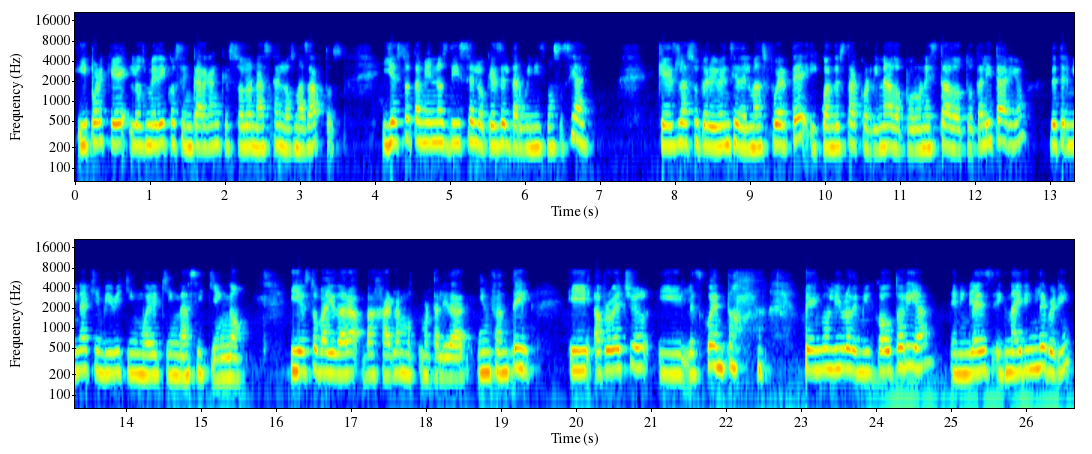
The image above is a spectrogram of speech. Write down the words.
y porque los médicos se encargan que solo nazcan los más aptos. Y esto también nos dice lo que es el darwinismo social, que es la supervivencia del más fuerte y cuando está coordinado por un Estado totalitario, determina quién vive, quién muere, quién nace y quién no. Y esto va a ayudar a bajar la mortalidad infantil. Y aprovecho y les cuento, tengo un libro de mi coautoría, en inglés Igniting Liberty,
